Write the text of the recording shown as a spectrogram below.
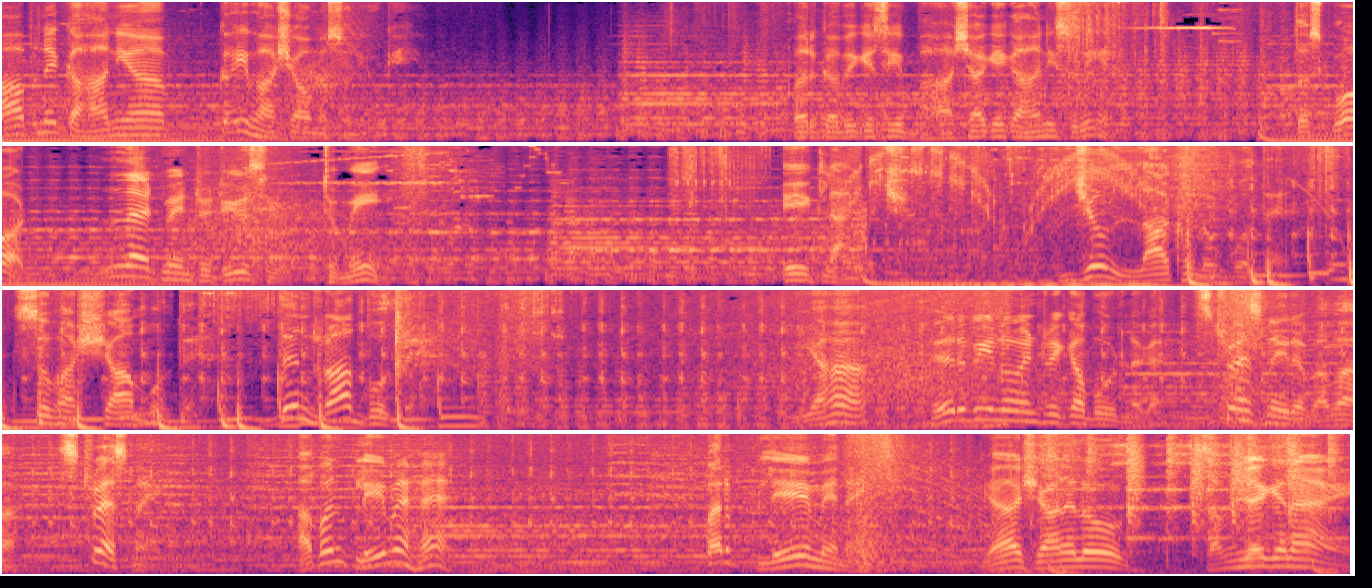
आपने कहानियाँ कई भाषाओं में सुनी होगी। पर कभी किसी भाषा की कहानी सुनी है? तो squad let me introduce you to me एक लैंग्वेज जो लाखों लोग बोलते हैं, सुबह शाम बोलते हैं, दिन रात बोलते हैं। यहाँ फिर भी नो एंट्री का बोर्ड लगा स्ट्रेस नहीं रे बाबा स्ट्रेस नहीं। अपन प्ले में है। पर प्ले में नहीं। क्या शान लोग? समझे कि नहीं?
